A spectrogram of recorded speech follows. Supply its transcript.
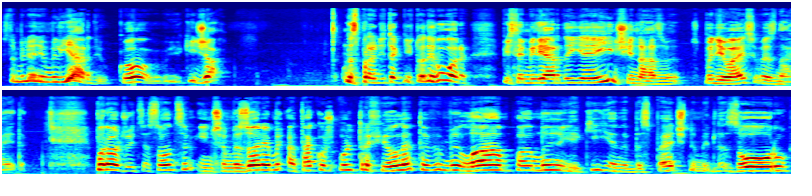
100 мільйонів мільярдів. Кого? Який жах. Насправді так ніхто не говорить. Після мільярда є інші назви. Сподіваюся, ви знаєте. Породжується сонцем, іншими зорями, а також ультрафіолетовими лампами, які є небезпечними для зору.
